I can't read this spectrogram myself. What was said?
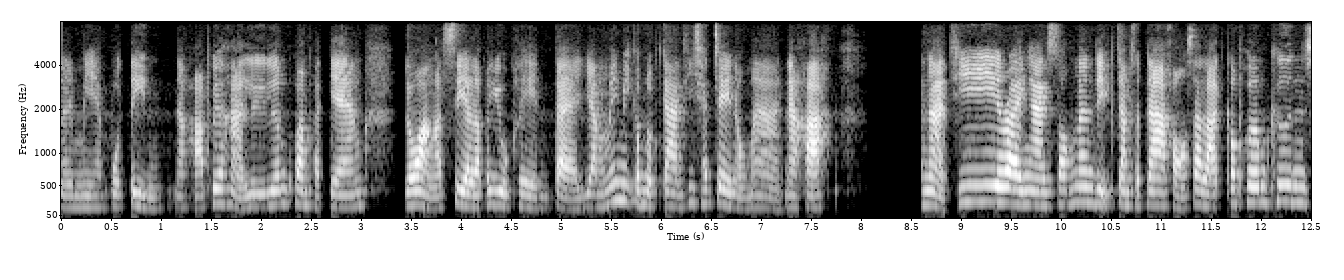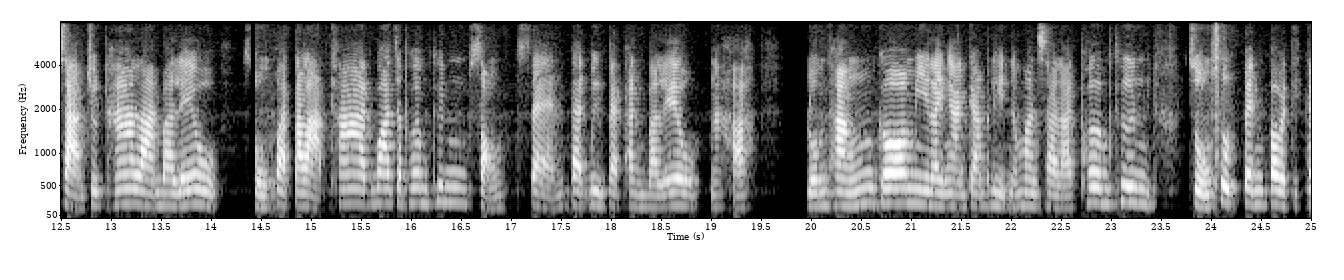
ลาดิเมียปูตินนะคะเพื่อหารือเรื่องความขัดแย้งระหว่างรัสเซียแล้วก็ยูเครน แต่ยังไม่มีกำหนดการที่ชัดเจนออกมานะคะขณะที่รายงานซอกนันดิบจำสัปดาห์ของสหรัฐก็เพิ่มขึ้น 3.5 ล้านบาร์เรลสูงกว่าตลาดคาดว่าจะเพิ่มขึ้น 288,000 บาร์เรลนะคะ รวมทั้งก็มีรายงานการผลิตน้ำมันสหรัฐเพิ่มขึ้น สูงสุดเป็นประวัติก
